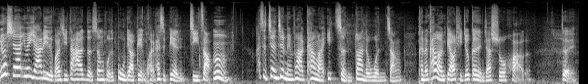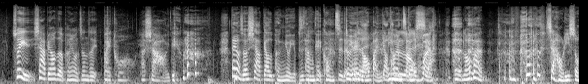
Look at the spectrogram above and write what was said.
因为现在因为压力的关系，大家的生活的步调变快，开始变急躁，嗯，开始渐渐没办法看完一整段的文章，可能看完标题就跟人家说话了。对，所以下标的朋友真的拜托要下好一点，但有时候下标的朋友也不是他们可以控制的，因为老板要他们下板。对老板。下 好离手，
